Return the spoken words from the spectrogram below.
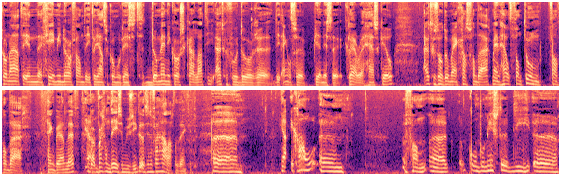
Sonate in G minor van de Italiaanse componist Domenico Scarlatti... uitgevoerd door uh, de Engelse pianiste Clara Haskell. Uitgezocht door mijn gast vandaag, mijn held van toen van vandaag, Henk Bernlef. Ja. waarom deze muziek? Dat is een verhaal achter, denk ik. Uh, ja, ik hou uh, van uh, componisten die, uh,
